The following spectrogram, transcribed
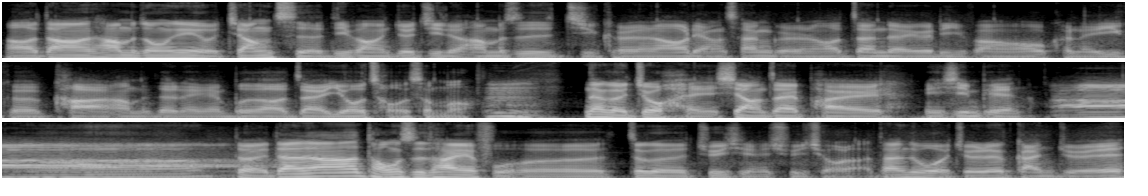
然后当然他们中间有僵持的地方，你就记得他们是几个人，然后两三个人，然后站在一个地方，然后可能一个卡，他们在那边不知道在忧愁什么。嗯。那个就很像在拍明信片啊。对，但是它同时它也符合这个剧情的需求了。但是我觉得感觉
